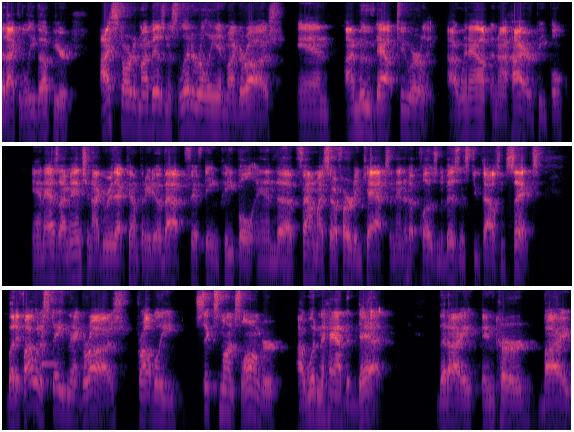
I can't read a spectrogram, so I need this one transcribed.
that I can leave up here. I started my business literally in my garage and I moved out too early. I went out and I hired people and as I mentioned, I grew that company to about 15 people and uh, found myself herding cats and ended up closing the business 2006. But if I would have stayed in that garage probably six months longer, I wouldn't have had the debt that I incurred by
